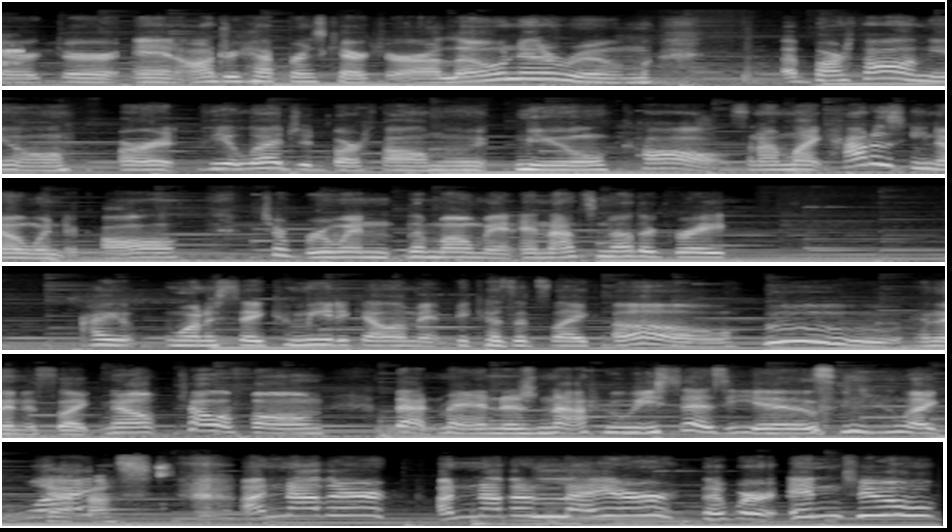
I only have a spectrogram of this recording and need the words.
character and Audrey Hepburn's character are alone in a room, Bartholomew or the alleged Bartholomew calls, and I'm like, how does he know when to call to ruin the moment? And that's another great. I want to say comedic element because it's like, oh, ooh, and then it's like, nope, telephone. That man is not who he says he is. And you're like, what? Yeah. Another another layer that we're into?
